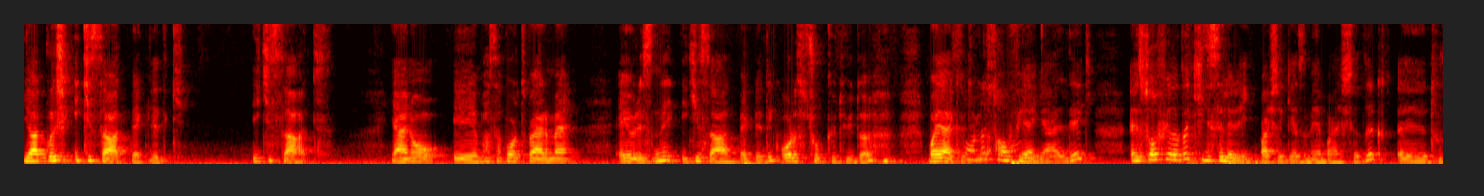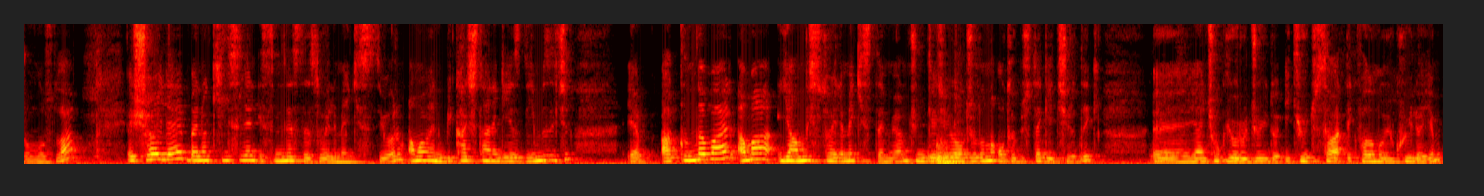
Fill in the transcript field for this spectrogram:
Yaklaşık 2 saat bekledik. 2 saat. Yani o e, pasaport verme evresinde 2 saat bekledik. Orası çok kötüydü. Bayağı kötüydü. Sonra Sofya'ya geldik. E, Sofya'da da kiliseleri ilk başta gezmeye başladık e, turumuzla. E, şöyle ben o kiliselerin ismini de size söylemek istiyorum. Ama hani birkaç tane gezdiğimiz için ya, aklımda var ama yanlış söylemek istemiyorum. Çünkü gece yolculuğunu otobüste geçirdik. E, yani çok yorucuydu. 2-3 saatlik falan uykuylayım.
